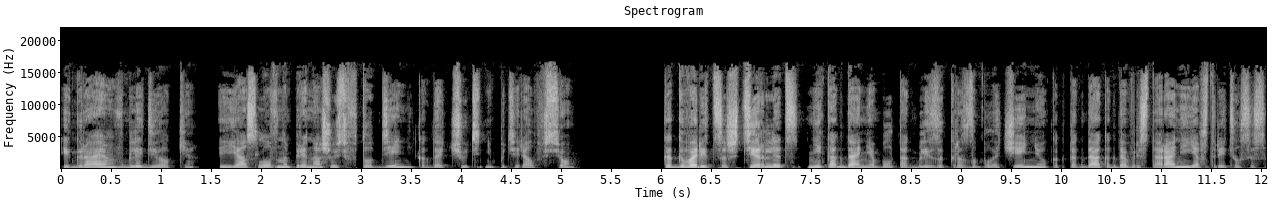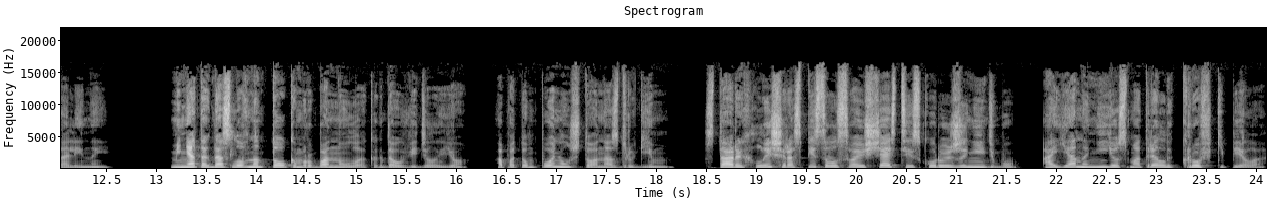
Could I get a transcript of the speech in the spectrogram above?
Играем в гляделки, и я словно переношусь в тот день, когда чуть не потерял все. Как говорится, Штирлиц никогда не был так близок к разоблачению, как тогда, когда в ресторане я встретился с Алиной. Меня тогда словно током рубануло, когда увидел ее, а потом понял, что она с другим. Старый хлыщ расписывал свое счастье и скорую женитьбу, а я на нее смотрел и кровь кипела.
